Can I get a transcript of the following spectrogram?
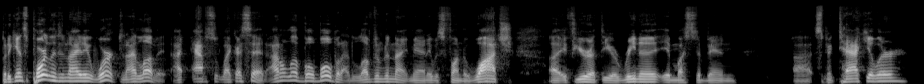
But against Portland tonight, it worked, and I love it. I absolutely, like I said, I don't love Bo Bo, but I loved him tonight, man. It was fun to watch. Uh, if you're at the arena, it must have been uh, spectacular.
